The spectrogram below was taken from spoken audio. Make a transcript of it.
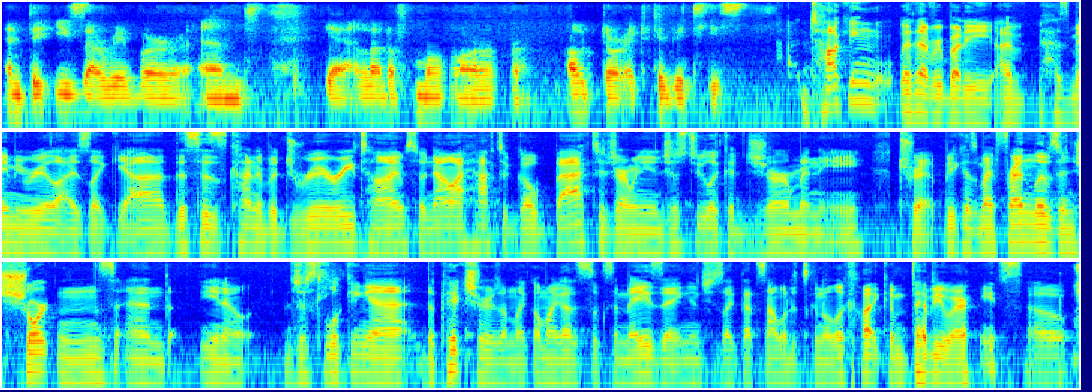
and the Isar River and yeah, a lot of more outdoor activities talking with everybody I've, has made me realize, like, yeah, this is kind of a dreary time. So now I have to go back to Germany and just do like a Germany trip because my friend lives in Shortens, and you know, just looking at the pictures, I'm like, oh my god, this looks amazing. And she's like, that's not what it's going to look like in February. So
